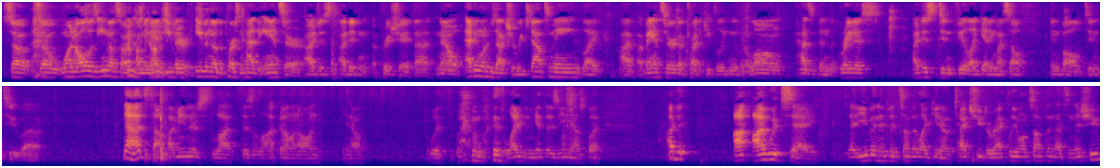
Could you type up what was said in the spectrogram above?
So so when all those emails started I'm coming in, even curious. even though the person had the answer, I just I didn't appreciate that. Now anyone who's actually reached out to me, like I've, I've answered, I've tried to keep the league moving along. Hasn't been the greatest. I just didn't feel like getting myself involved into. Uh, Nah, that's tough. I mean, there's a lot. There's a lot going on, you know, with with life and get those emails. But I, be- I I would say that even if it's something like you know text you directly on something that's an issue,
